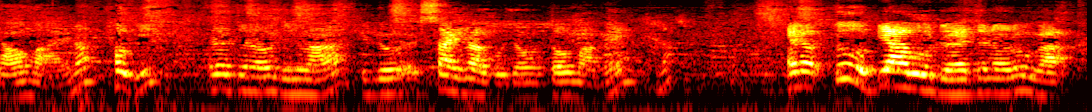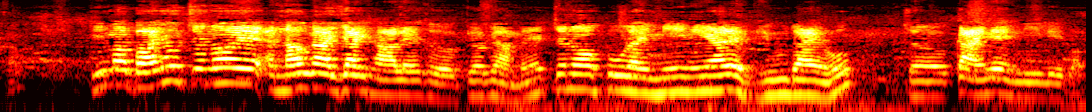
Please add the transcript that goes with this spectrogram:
ရောင်းပါတယ်နော်ဟုတ်ပြီအဲ့တော့ကျွန်တော်တို့ဒီမှာဒီလို site လောက်ကိုကျွန်တော်သုံးပါမယ်နော်အဲ့တော့သူ့ကိုပြဖို့အတွက်ကျွန်တော်တို့ကနော်ဒီမှာဘာကြောင့်ကျွန်တော်ရဲ့အနောက်ကရိုက်ထားလဲဆိုတော့ပြောပြမယ်ကျွန်တော်ကိုယ်တိုင်မြင်နေရတဲ့ view တိုင်းကိုကျွန်တော်ကင်တဲ့နည်းလေးပေါ့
